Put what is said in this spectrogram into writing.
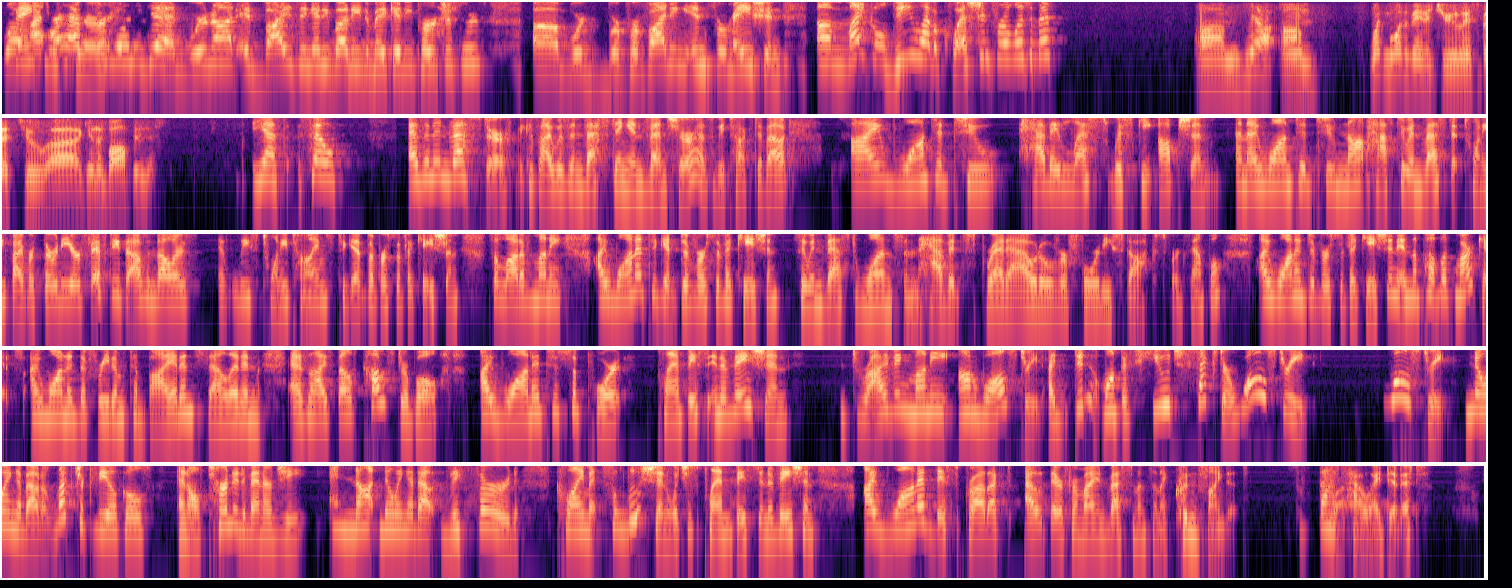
Well, Thank I, you, I have sir. to warn again. We're not advising anybody to make any purchases. Um, we're we're providing information. Um, Michael, do you have a question for Elysabeth? Um, yeah. Um, what motivated you, Elysabeth, to uh, get involved in this? Yes. So, as an investor, because I was investing in venture, as we talked about, I wanted to have a less risky option and i wanted to not have to invest at 25 or 30 or 50 thousand dollars at least 20 times to get diversification. It's a lot of money. I wanted to get diversification so invest once and have it spread out over 40 stocks for example. I wanted diversification in the public markets. I wanted the freedom to buy it and sell it and as i felt comfortable i wanted to support plant-based innovation driving money on Wall Street. I didn't want this huge sector, Wall Street, Wall Street, knowing about electric vehicles and alternative energy and not knowing about the third climate solution, which is plant based innovation. I wanted this product out there for my investments and I couldn't find it. So that's wow. how I did it.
